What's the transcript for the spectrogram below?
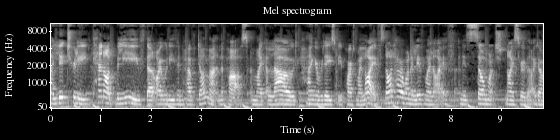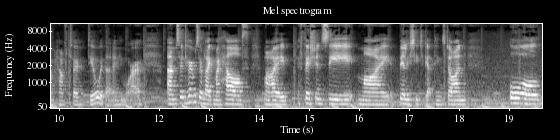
I literally cannot believe that I would even have done that in the past and like allowed hangover days to be a part of my life. It's not how I want to live my life and it's so much nicer that I don't have to deal with that anymore. Um, so in terms of like my health, my efficiency, my ability to get things done, all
